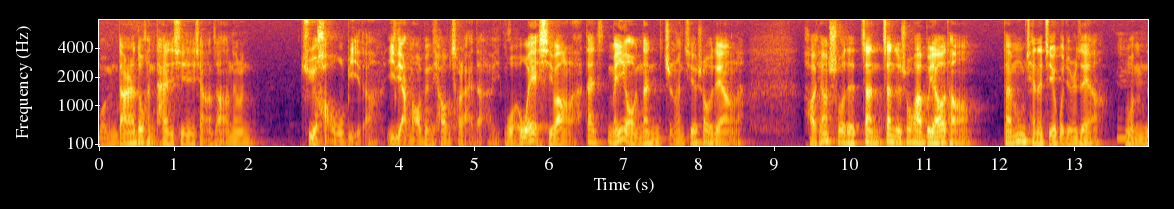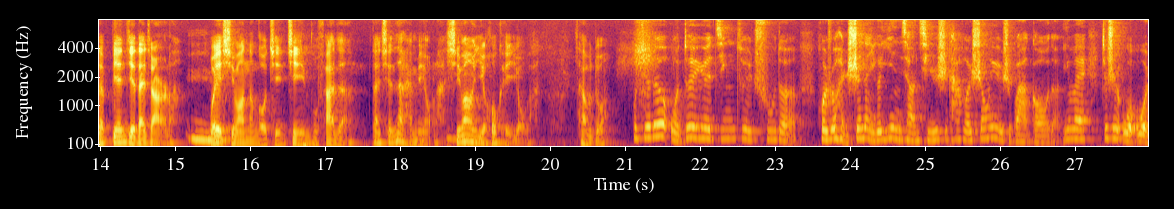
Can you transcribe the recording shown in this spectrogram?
我们当然都很贪心，想要找到那种巨好无比的，一点毛病挑不出来的。我我也希望了，但没有，那你只能接受这样了。好像说的站站着说话不腰疼，但目前的结果就是这样。我们的边界在这儿了，我也希望能够进进一步发展，但现在还没有了，希望以后可以有吧，差不多。我觉得我对月经最初的或者说很深的一个印象，其实是它和生育是挂钩的。因为就是我我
